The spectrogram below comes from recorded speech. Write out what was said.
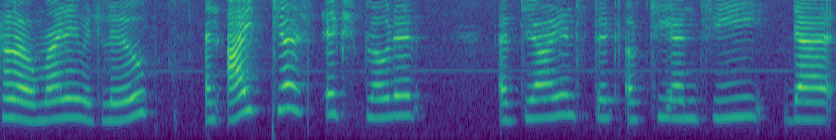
Hello, my name is Lew, and I just exploded a giant stick of TNT that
